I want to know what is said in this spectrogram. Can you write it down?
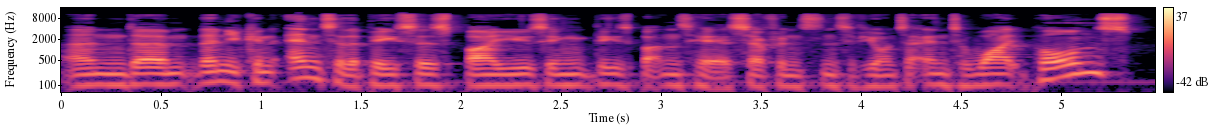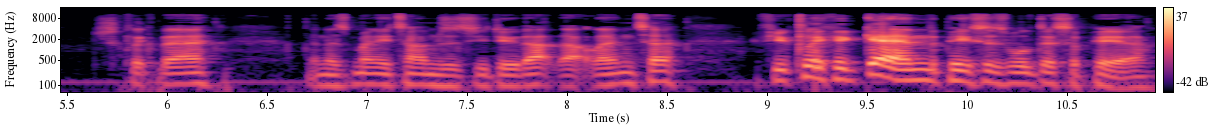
and um, then you can enter the pieces by using these buttons here. So for instance if you want to enter white pawns, just click there and as many times as you do that, that'll enter. If you click again, the pieces will disappear.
